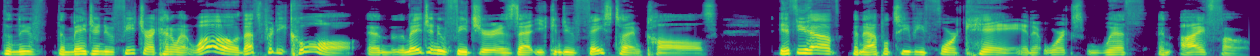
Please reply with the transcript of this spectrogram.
the new, the major new feature, I kind of went, whoa, that's pretty cool. And the major new feature is that you can do FaceTime calls if you have an Apple TV 4K and it works with an iPhone.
